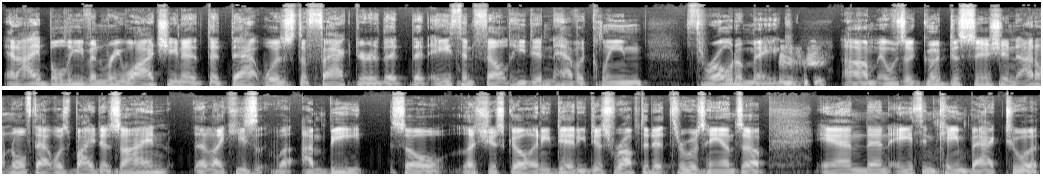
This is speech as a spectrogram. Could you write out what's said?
And I believe in rewatching it that that was the factor that that Athan felt he didn't have a clean throw to make. Mm-hmm. Um, it was a good decision. I don't know if that was by design. That like he's I'm beat, so let's just go. And he did. He disrupted it, threw his hands up, and then Athan came back to a,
